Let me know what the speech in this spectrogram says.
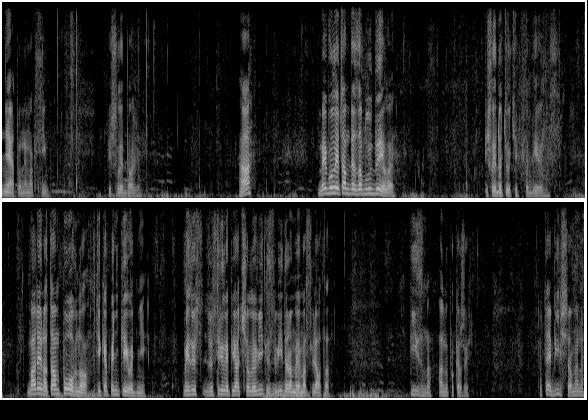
Ні, то не Максим. Пішли далі. Га? Ми були там, де заблудили. Пішли до тьоті, подивимось. Марино, там повно, тільки пеньки одні. Ми зустріли п'ять чоловік з відрами маслята. Пізно. А ну покажи. То те більше, а в мене.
